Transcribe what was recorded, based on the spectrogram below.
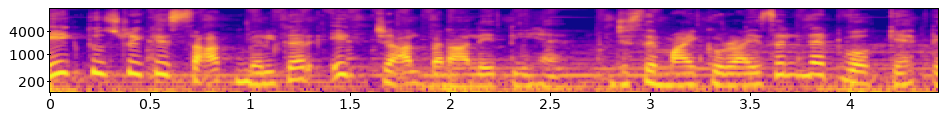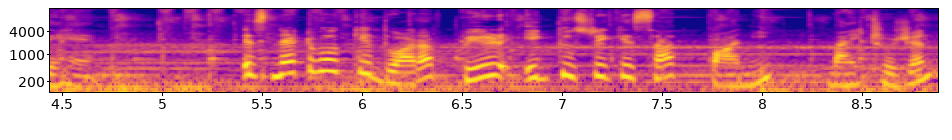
एक दूसरे के साथ मिलकर एक जाल बना लेती हैं, जिसे माइक्रोराइजल नेटवर्क कहते हैं। इस नेटवर्क के द्वारा पेड़ एक दूसरे के साथ पानी नाइट्रोजन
